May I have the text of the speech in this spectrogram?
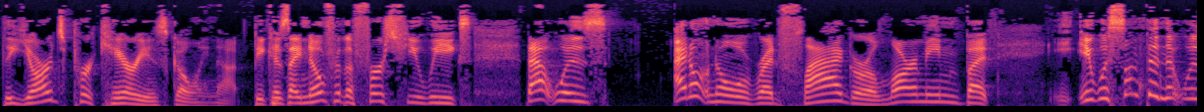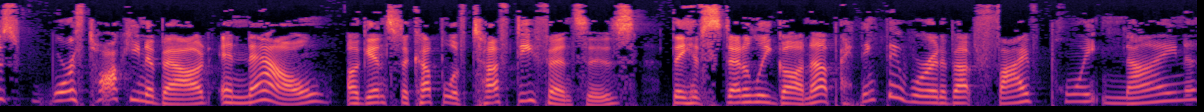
the yards per carry is going up because I know for the first few weeks that was, I don't know, a red flag or alarming, but it was something that was worth talking about. And now, against a couple of tough defenses, they have steadily gone up. I think they were at about 5.9.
